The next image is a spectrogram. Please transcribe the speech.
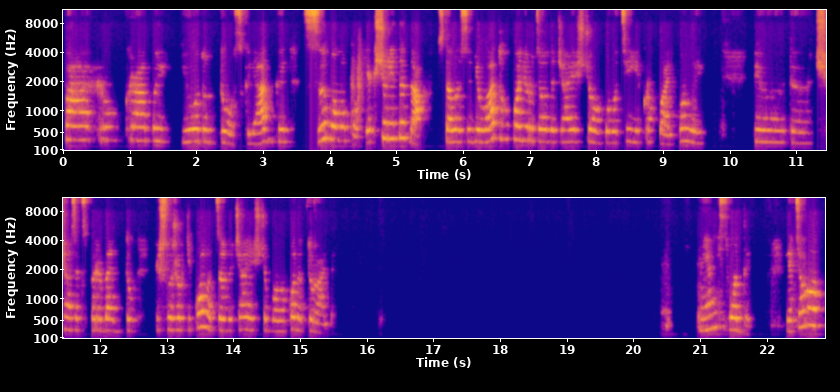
пару крапель йоду до склянки з молоком. Якщо рідина стала синюватого кольору, це означає, що в молоці є кропаль. Коли під е, час експерименту пішло жовті кола, це означає, що молоко натуральне. Наявність води. Для цього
